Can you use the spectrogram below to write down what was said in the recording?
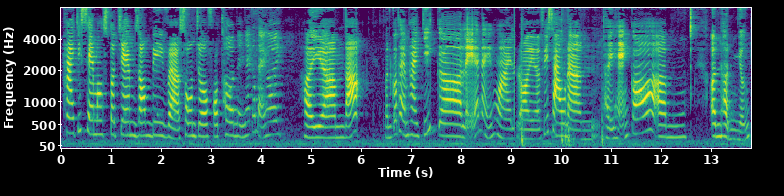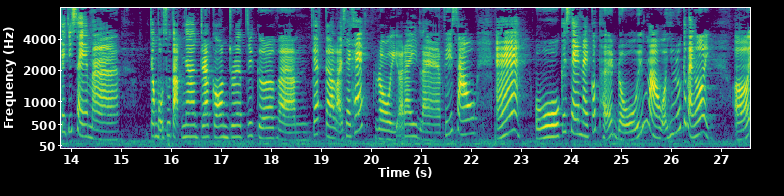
hai chiếc xe Monster Jam Zombie và Soldier Fortune này nha các bạn ơi. Thì um, đó mình có thêm hai chiếc uh, lẻ này ở ngoài. Rồi uh, phía sau nè thì hãng có um, in hình những cái chiếc xe mà trong bộ sưu tập nha Dragon, Trigger và các uh, loại xe khác. Rồi ở đây là phía sau. À ồ cái xe này có thể đổi màu ở dưới nước các bạn ơi. Ở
